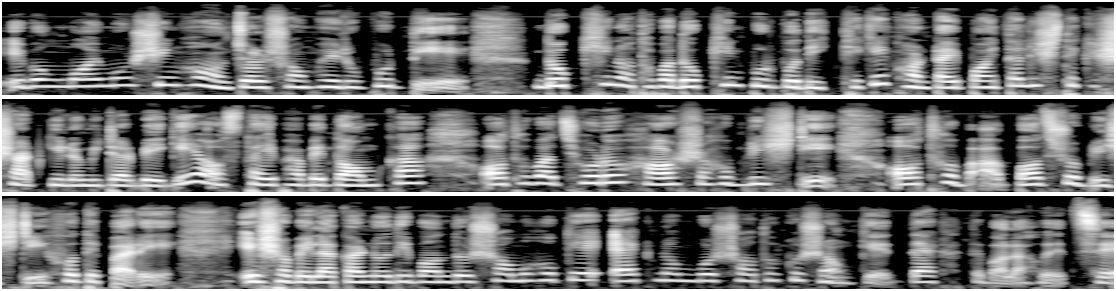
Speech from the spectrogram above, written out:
এবং ময়মনসিংহ অঞ্চলসমূহের উপর দিয়ে দক্ষিণ অথবা দক্ষিণ পূর্ব দিক থেকে ঘন্টায় পঁয়তাল্লিশ থেকে ষাট কিলোমিটার বেগে অস্থায়ীভাবে দমকা অথবা ঝোড়ো হাওয়াসহ বৃষ্টি অথবা বজ্রবৃষ্টি হতে পারে। এসব এলাকার নদীবন্দর সমূহকে এক নম্বর সতর্ক সংকেত দেখাতে বলা হয়েছে।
